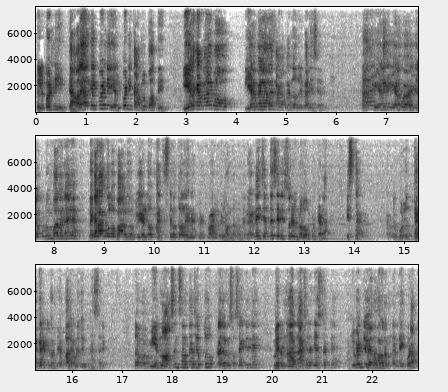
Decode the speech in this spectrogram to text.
వెళ్ళిపోండి. దేవాలయాలకు వెళ్ళిపోండి. వెళ్ళిపోండి. కర్మలు పోద్ది. వీళ్ళ కర్మలే పోవు. ఏడు పిల్లలే సగం మంది వదిలిపారేశారు వీళ్ళ ఈళ్ళ ఈళ్ళ కుటుంబాలనే వికలాంగులు వాళ్ళు వీళ్ళు మధ్యస్థితులైనటువంటి వాళ్ళు వీళ్ళందరూ ఉన్నారు. అంటే చెప్తే శనీశ్వరుడు మనం ఒప్పుకుంటాడా? ఇస్తాడు. కాబట్టి ఒళ్ళు దగ్గరట్టుకొని చెప్పాలి ఎవడు చెప్పినా సరే. సో మీరు నాన్ సెన్స్ అంతా చెప్తూ ప్రజల సొసైటీని మీరు నా- నాశనం చేస్తుంటే అటువంటి విధవలందరినీ కూడా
